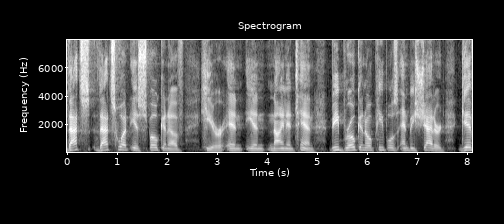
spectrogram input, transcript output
that's, that's what is spoken of here in, in 9 and 10. Be broken, O peoples, and be shattered. Give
